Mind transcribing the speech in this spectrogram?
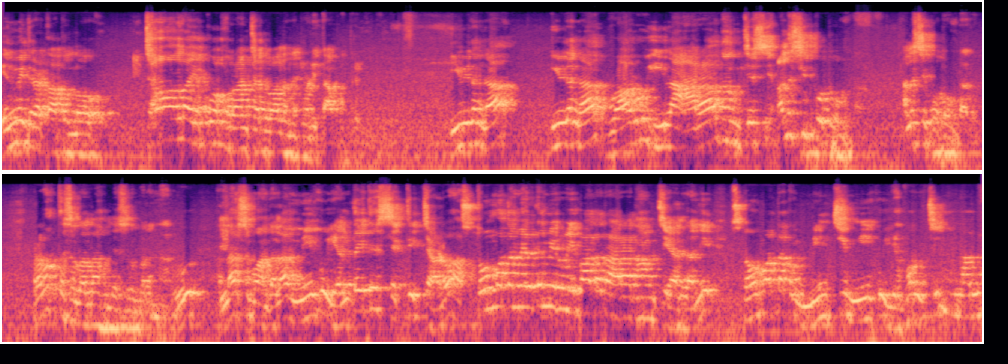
ఎనిమిది రకాలలో చాలా ఎక్కువ ఖురాన్ చదవాలన్నటువంటి తాపత్రయం. ఈ విధంగా ఈ విధంగా వారు ఇలా ఆరాధన చేసి అలసిపోతూ ఉంటారు. అలసిపోతూ ఉంటారు. ప్రవక్త సల్లల్లాహు అలైహి అన్నారు అల్లా సుబ్హానహు మీకు ఎంతైతే శక్తి ఇచ్చాడో ఆ స్తోమత మేరకు మీరు ఈ ఇబాదత్ ఆరాధన చేయాలి. కానీ స్తోమతకు మించి మీకు ఎవరు వచ్చి ఉన్నారు?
